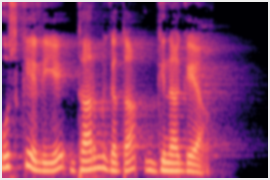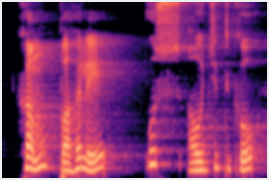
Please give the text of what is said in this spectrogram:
उसके लिए धार्मिकता गिना गया। हम पहले उस औचित्य को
